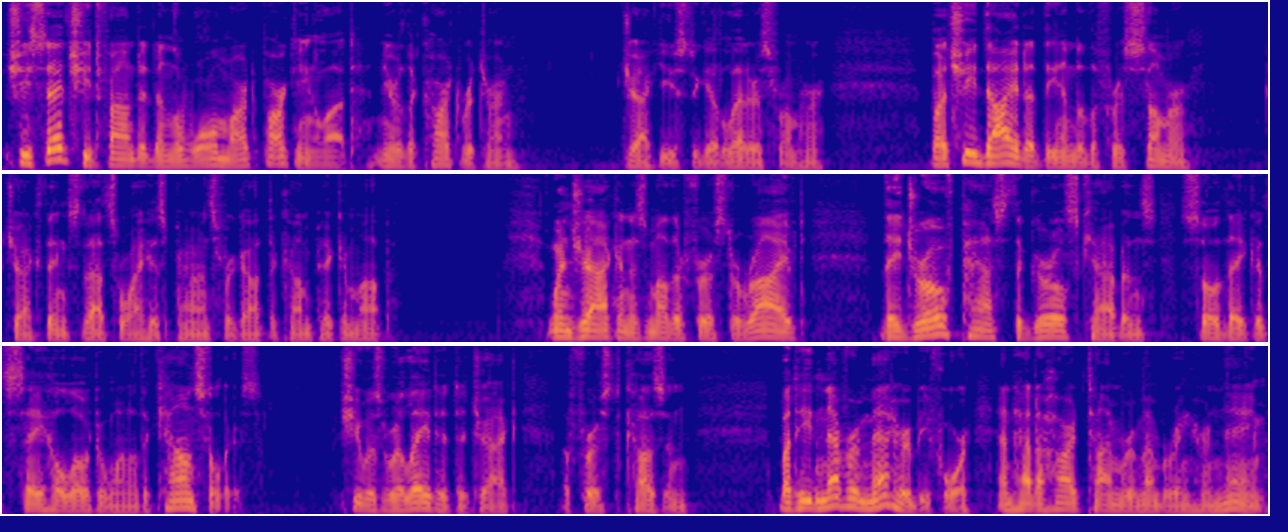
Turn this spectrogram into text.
She said she'd found it in the Walmart parking lot near the cart return. Jack used to get letters from her. But she died at the end of the first summer. Jack thinks that's why his parents forgot to come pick him up. When Jack and his mother first arrived, they drove past the girls' cabins so they could say hello to one of the counselors. She was related to Jack, a first cousin, but he'd never met her before and had a hard time remembering her name.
